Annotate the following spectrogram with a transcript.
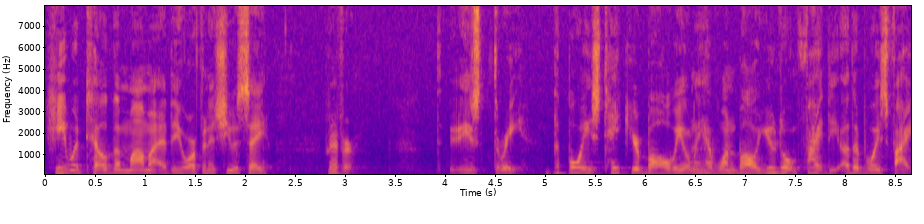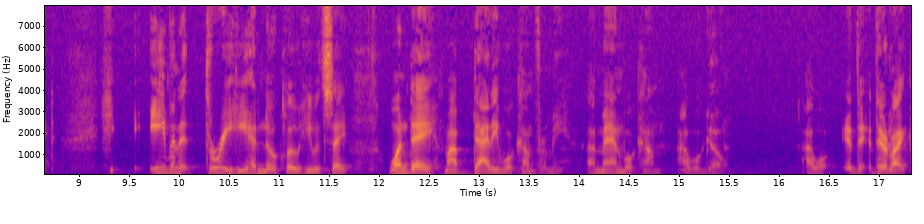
he would tell the mama at the orphanage, she would say, River, he's three. The boys take your ball. We only have one ball. You don't fight. The other boys fight. He, even at three, he had no clue. He would say, One day, my daddy will come for me. A man will come. I will go. I will. they- They're like,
